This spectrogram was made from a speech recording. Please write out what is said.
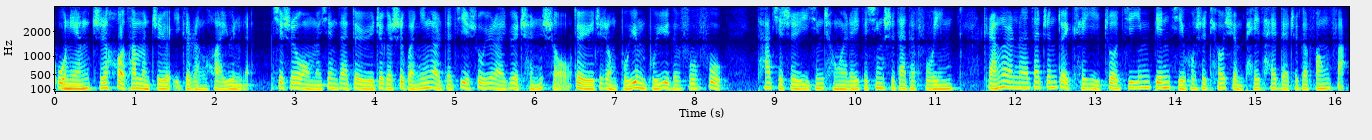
五年之后，他们只有一个人怀孕了。其实我们现在对于这个试管婴儿的技术越来越成熟，对于这种不孕不育的夫妇。它其实已经成为了一个新时代的福音。然而呢，在针对可以做基因编辑或是挑选胚胎的这个方法。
